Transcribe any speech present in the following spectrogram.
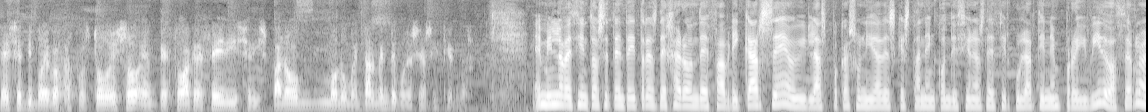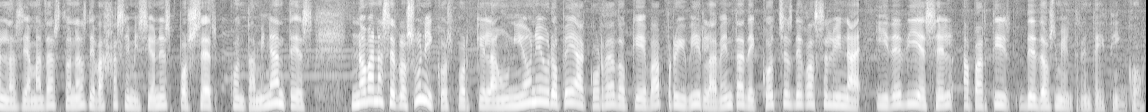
ese tipo de cosas, pues todo eso empezó a crecer y se disparó monumentalmente con ese 600. En 1973 dejaron de fabricarse. Hoy las pocas unidades que están en condiciones de circular tienen prohibido hacerlo en las llamadas zonas de bajas emisiones por ser contaminantes. No van a ser los únicos porque la Unión Europea ha acordado que va a prohibir la venta de coches de gasolina y de diésel a partir de 2035.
